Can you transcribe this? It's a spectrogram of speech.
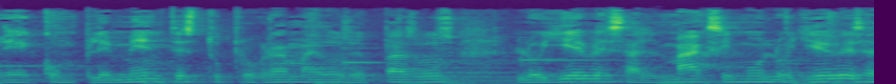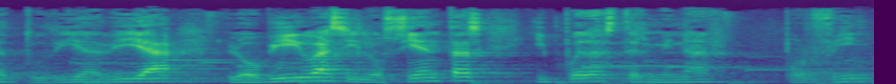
eh, complementes tu programa de 12 pasos, lo lleves al máximo, lo lleves a tu día a día, lo vivas y lo sientas y puedas terminar por fin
